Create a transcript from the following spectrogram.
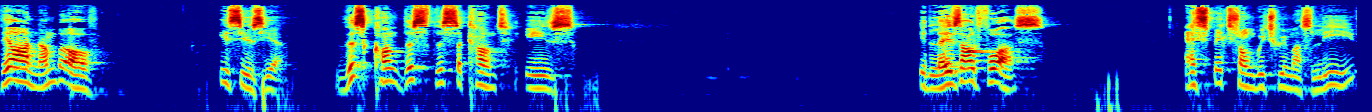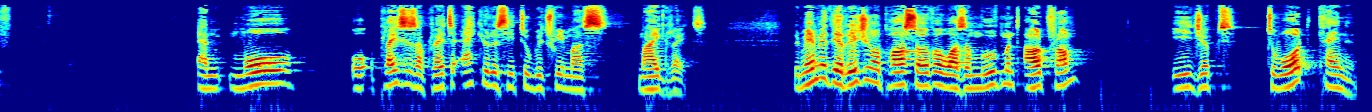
There are a number of issues here. This, con- this, this account is, it lays out for us aspects from which we must leave and more or places of greater accuracy to which we must migrate. Remember, the original Passover was a movement out from Egypt toward Canaan.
